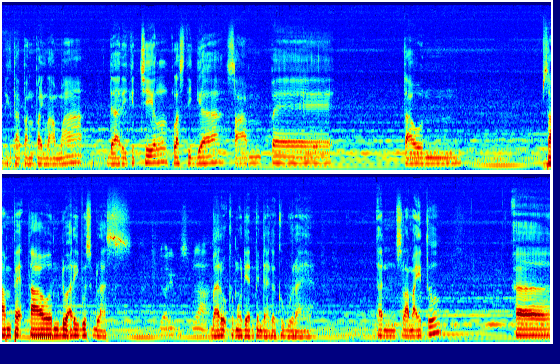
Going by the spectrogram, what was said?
di Ketapang paling lama dari kecil kelas 3 sampai tahun sampai tahun 2011 2011. baru kemudian pindah ke Kuburaya dan selama itu eh,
